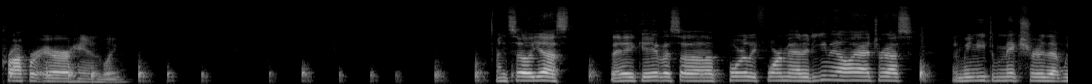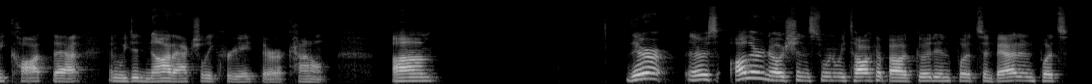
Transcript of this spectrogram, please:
proper error handling. And so, yes, they gave us a poorly formatted email address, and we need to make sure that we caught that and we did not actually create their account. Um, there, there's other notions when we talk about good inputs and bad inputs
